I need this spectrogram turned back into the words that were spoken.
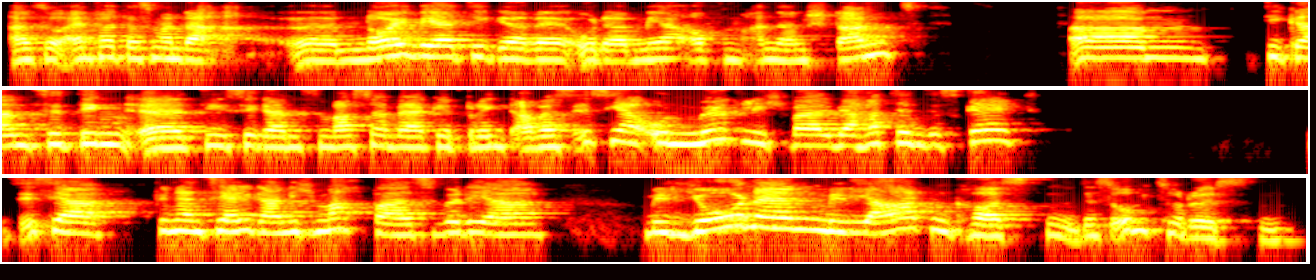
Also einfach, dass man da äh, neuwertigere oder mehr auf einem anderen Stand ähm, die ganze Ding, äh, diese ganzen Wasserwerke bringt. Aber es ist ja unmöglich, weil wer hat denn das Geld? Es ist ja finanziell gar nicht machbar. Es würde ja Millionen, Milliarden kosten, das umzurüsten.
